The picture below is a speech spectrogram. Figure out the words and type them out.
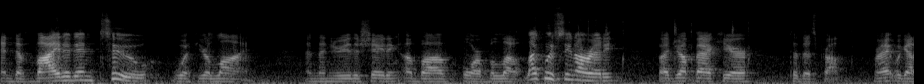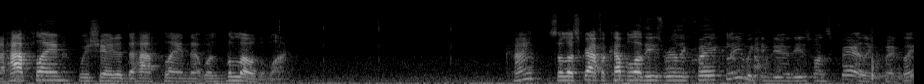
and divide it in two with your line. And then you're either shading above or below. Like we've seen already, if I jump back here to this problem. Right? We got a half plane. We shaded the half plane that was below the line. Okay, so let's graph a couple of these really quickly. We can do these ones fairly quickly.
